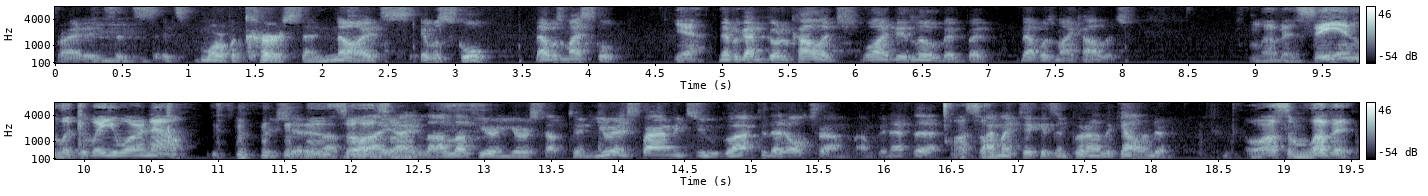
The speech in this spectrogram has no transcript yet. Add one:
right? It's mm. it's it's more of a curse than no it's it was school. That was my school. Yeah. Never got to go to college. Well i did a little bit but that was my college Love it. See, and look at where you are now. Appreciate it. so awesome. I, I, love hearing your stuff too. And you're inspiring me to go after that ultra. I'm, I'm gonna have to awesome. buy my tickets and put it on the calendar. Awesome, love it,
